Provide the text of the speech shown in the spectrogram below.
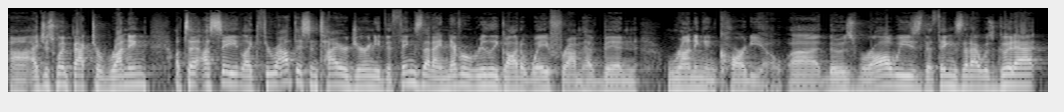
Uh, I just went back to running. I'll, t- I'll say, like, throughout this entire journey, the things that I never really got away from have been running and cardio. Uh, those were always the things that I was good at.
